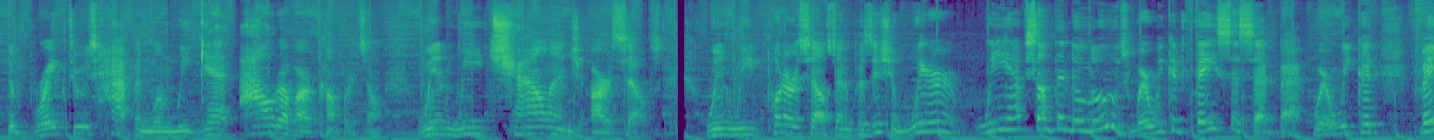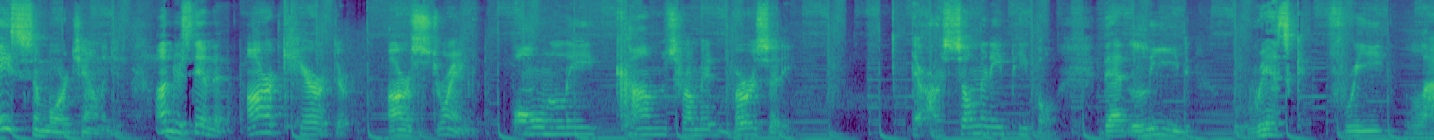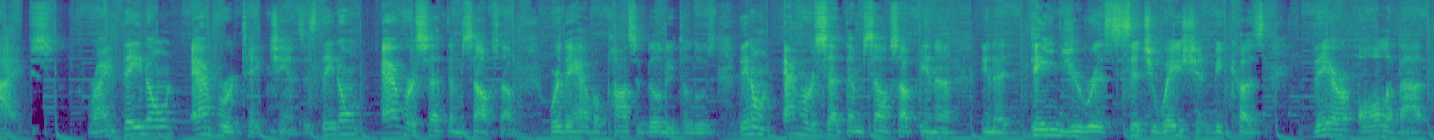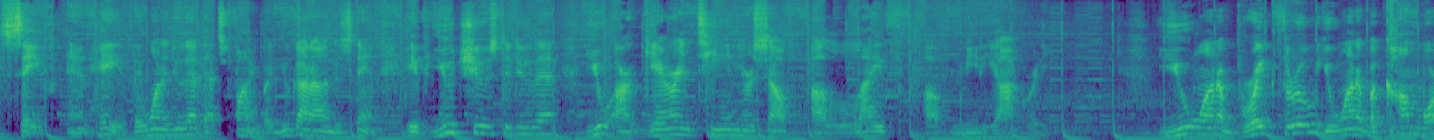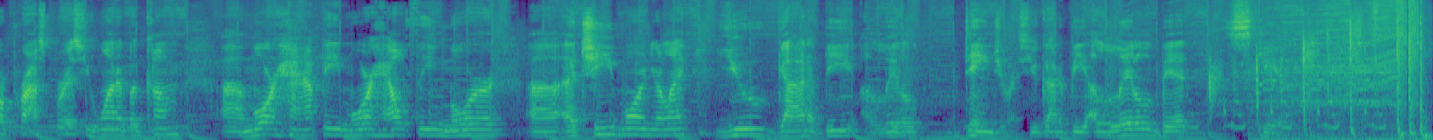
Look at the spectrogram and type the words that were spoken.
The breakthroughs happen when we get out of our comfort zone, when we challenge ourselves, when we put ourselves in a position where we have something to lose, where we could face a setback, where we could face some more challenges. Understand that our character, our strength, only comes from adversity. There are so many people that lead risk free lives, right? They don't ever take chances. They don't ever set themselves up where they have a possibility to lose. They don't ever set themselves up in a in a dangerous situation because they're all about safe. And hey, if they want to do that, that's fine. But you got to understand if you choose to do that, you are guaranteeing yourself a life of mediocrity. You want to break through, you want to become more prosperous, you want to become uh, more happy, more healthy, more uh, achieve more in your life, you got to be a little dangerous. You got to be a little bit scared.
